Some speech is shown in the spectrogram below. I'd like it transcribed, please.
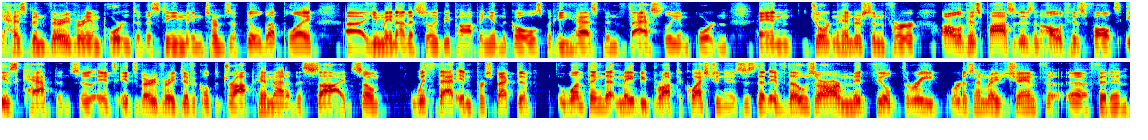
has been very, very important to this team in terms of build-up play. Uh, he may not necessarily be popping in the goals, but he has been vastly important. And Jordan Henderson, for all of his positives and all of his faults, is captain. So it's it's very, very difficult to drop him out of this side. So with that in perspective, one thing that may be brought to question is is that if those are our midfield three, where does Emre Can fit, uh, fit in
